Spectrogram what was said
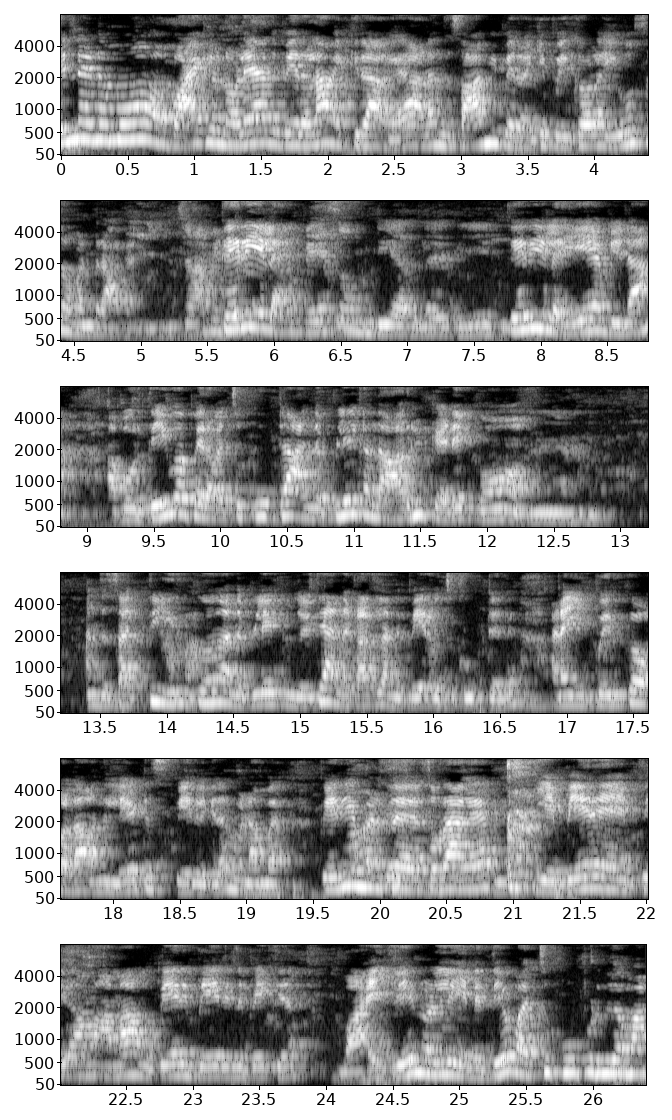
என்னென்னமோ வாய்க்கில் நுழையாத பேரெல்லாம் வைக்கிறாங்க. ஆனால் இந்த சாமி பேரை வைக்க போயிருக்கவெல்லாம் யோசனை பண்ணுறாங்க தெரியல. பேசவும் முடியாதுல்ல இது? தெரியல. ஏன் அப்படின்னா அப்போ ஒரு தெய்வ பேரை வச்சு கூப்பிட்டா அந்த பிள்ளைக்கு அந்த அருள் கிடைக்கும். அந்த சக்தி இருக்கும் அந்த பிள்ளைக்குன்னு சொல்லிட்டு அந்த காலத்தில் அந்த பேரை வச்சு கூப்பிட்டது. ஆனால் இப்போ இருக்கவங்களாம் வந்து லேட்டஸ்ட் பேர் வைக்கிறாங்க நம்ம பெரிய மனுஷன் சொல்கிறாங்க என் பேரை ஆமாம் அம்மா அவங்க பேர் என் பேர் என்ன பேச்சு வாய்க்கே நுழையில. என்னத்தையோ வச்சு கூப்பிடுதுங்கம்மா.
